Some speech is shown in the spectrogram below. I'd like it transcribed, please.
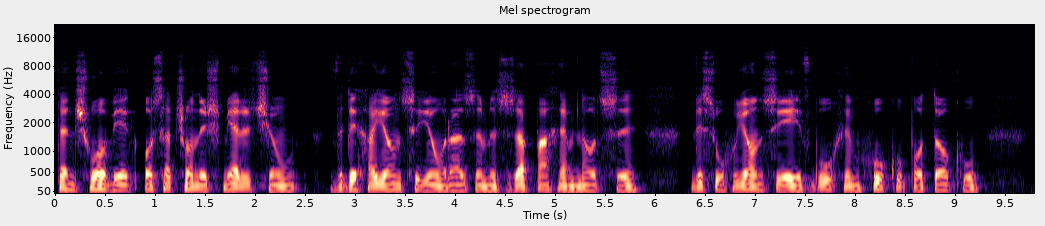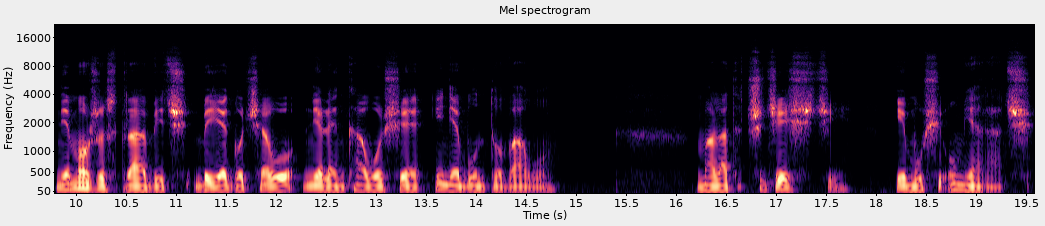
Ten człowiek osaczony śmiercią, wydychający ją razem z zapachem nocy, wysłuchujący jej w głuchym huku potoku, nie może sprawić, by jego ciało nie lękało się i nie buntowało ma lat trzydzieści i musi umierać.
